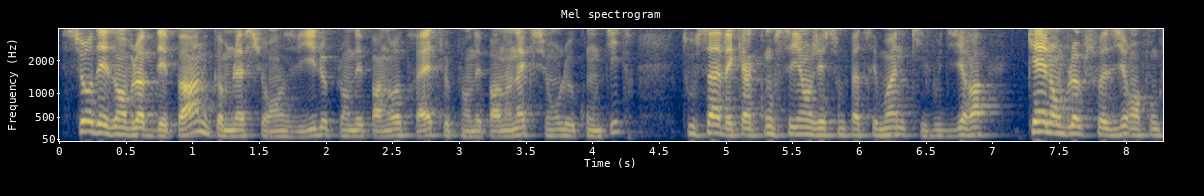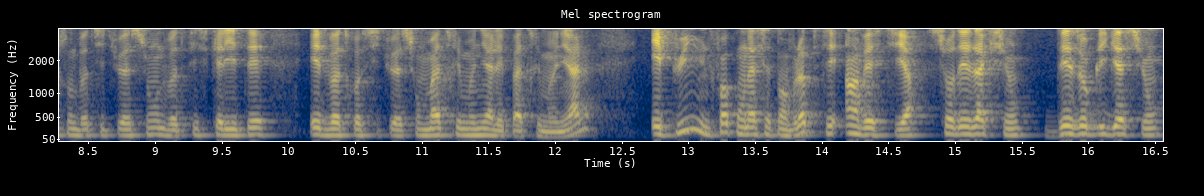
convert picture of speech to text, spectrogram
sur des enveloppes d'épargne comme l'assurance vie, le plan d'épargne retraite, le plan d'épargne en action, le compte titre. Tout ça avec un conseiller en gestion de patrimoine qui vous dira quelle enveloppe choisir en fonction de votre situation, de votre fiscalité et de votre situation matrimoniale et patrimoniale. Et puis, une fois qu'on a cette enveloppe, c'est investir sur des actions, des obligations,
